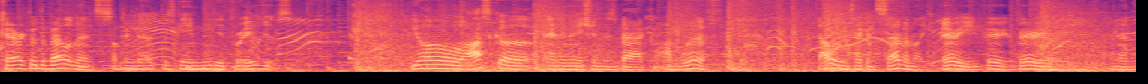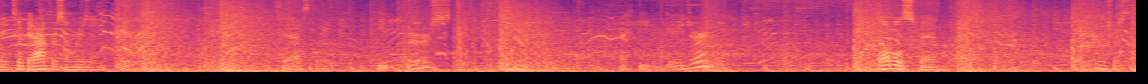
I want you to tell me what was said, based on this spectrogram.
character development, something that this game needed for ages. Yo, Asuka animation is back on Whiff. That was in Tekken 7, like very, very, very early. And then they took it out for some reason. Yeah, that's the heat burst. heat engager. Double spin. Interesting.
